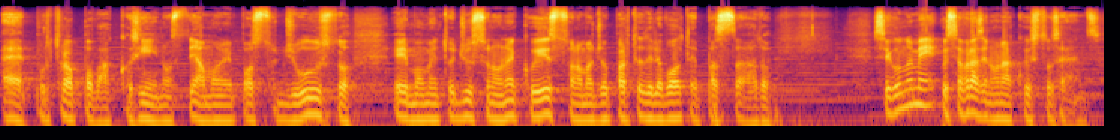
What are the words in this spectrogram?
eh, purtroppo va così, non stiamo nel posto giusto e il momento giusto non è questo, la maggior parte delle volte è passato. Secondo me questa frase non ha questo senso.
